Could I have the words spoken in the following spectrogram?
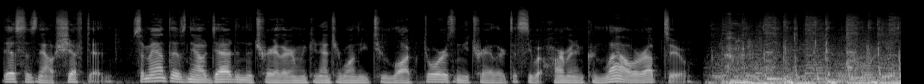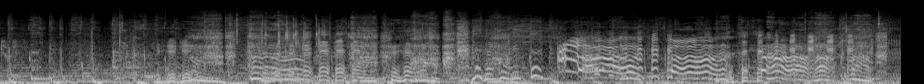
This has now shifted. Samantha is now dead in the trailer, and we can enter one of the two locked doors in the trailer to see what Harmon and Kun Lan are up to.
